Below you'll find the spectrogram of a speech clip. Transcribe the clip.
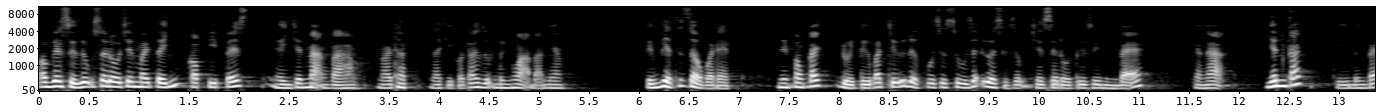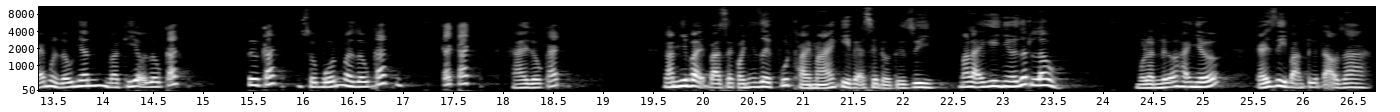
Còn việc sử dụng sơ đồ trên máy tính, copy paste hình trên mạng vào, nói thật là chỉ có tác dụng minh họa bạn nha. Tiếng Việt rất giàu và đẹp, nên phong cách đổi từ bắt chữ được Fususu rất ưa sử dụng trên sơ đồ tư duy mình vẽ. Chẳng hạn, nhân cách thì mình vẽ một dấu nhân và ký hiệu dấu cách. Tư cách, số 4 và dấu cách, cách cách, hai dấu cách. Làm như vậy bạn sẽ có những giây phút thoải mái khi vẽ sơ đồ tư duy mà lại ghi nhớ rất lâu. Một lần nữa hãy nhớ, cái gì bạn tự tạo ra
